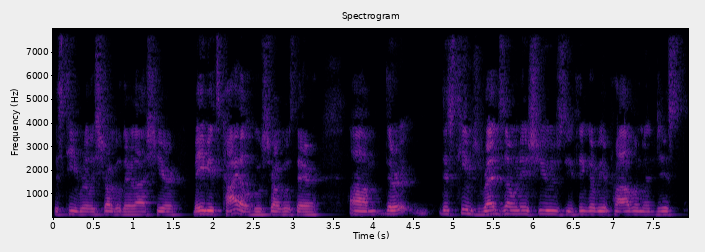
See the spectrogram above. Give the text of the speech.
This team really struggled there last year. Maybe it's Kyle who struggles there. Um, there, this team's red zone issues. Do you think it'll be a problem? And just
